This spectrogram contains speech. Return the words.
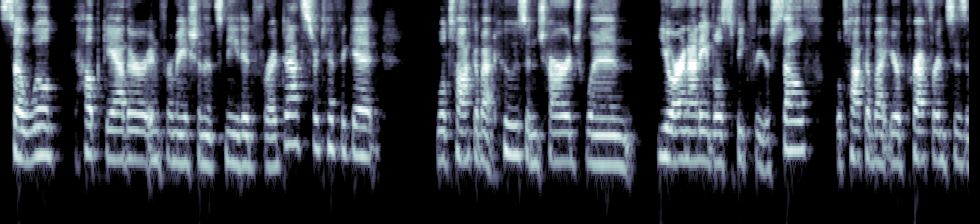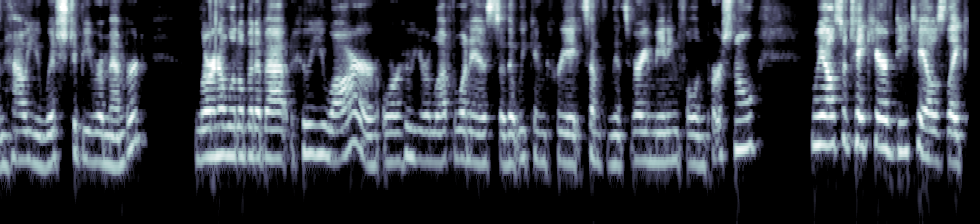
So we'll help gather information that's needed for a death certificate. We'll talk about who's in charge when you are not able to speak for yourself. We'll talk about your preferences and how you wish to be remembered. Learn a little bit about who you are or who your loved one is so that we can create something that's very meaningful and personal. We also take care of details like,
